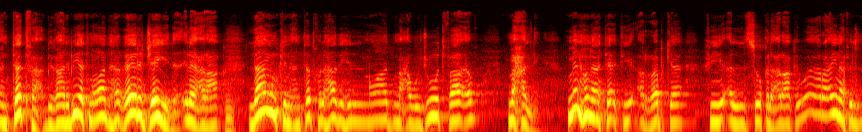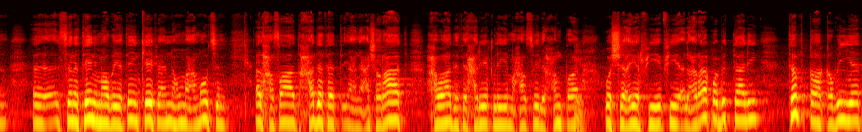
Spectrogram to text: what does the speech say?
أن تدفع بغالبية موادها غير الجيدة إلى العراق لا يمكن أن تدخل هذه المواد مع وجود فائض محلي. من هنا تأتي الربكة في السوق العراقي؟ ورأينا في السنتين الماضيتين كيف أنه مع موسم الحصاد حدثت يعني عشرات حوادث حريق لمحاصيل الحنطة والشعير في في العراق وبالتالي تبقى قضية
